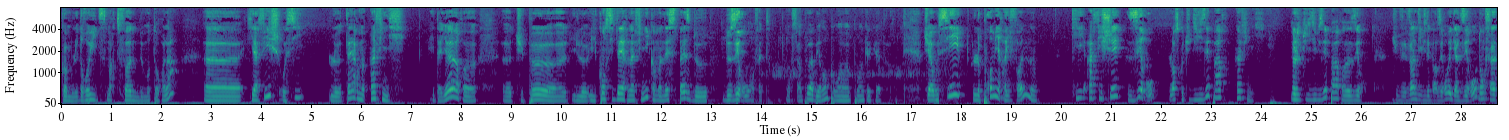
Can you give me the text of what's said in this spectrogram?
comme le Droid smartphone de Motorola, euh, qui affiche aussi le terme infini. Et d'ailleurs, euh, euh, tu peux, euh, il, considère l'infini comme un espèce de, de zéro en fait. Donc c'est un peu aberrant pour un, pour un calculateur. Tu as aussi le premier iPhone qui affichait 0 lorsque tu divisais par infini. Euh, tu divisais par 0. Tu faisais 20 divisé par 0 égale 0. Donc ça,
